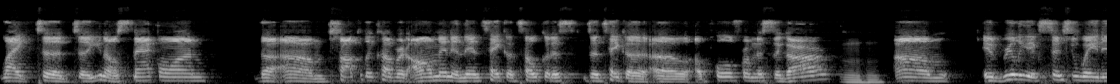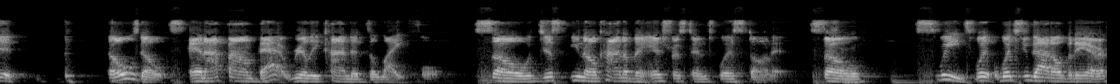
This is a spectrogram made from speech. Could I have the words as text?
Like to, to you know, snack on the um, chocolate covered almond and then take a toke of this, to take a, a, a pull from the cigar um, it really accentuated those notes, and I found that really kind of delightful. So, just you know, kind of an interesting twist on it. So, sweets, what what you got over there,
